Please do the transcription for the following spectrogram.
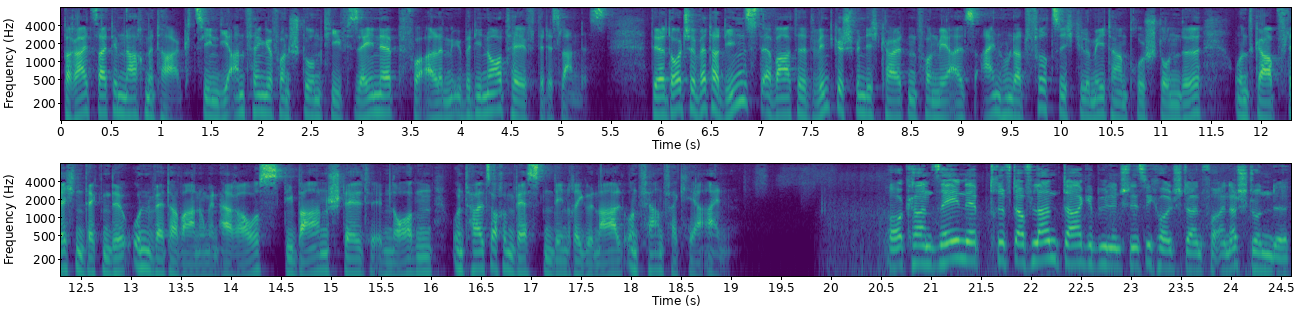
Bereits seit dem Nachmittag ziehen die Anfänge von Sturmtief Zeynep vor allem über die Nordhälfte des Landes. Der Deutsche Wetterdienst erwartet Windgeschwindigkeiten von mehr als 140 Kilometern pro Stunde und gab flächendeckende Unwetterwarnungen heraus. Die Bahn stellte im Norden und teils auch im Westen den Regional- und Fernverkehr ein. Orkan Zeynep trifft auf Land Dagebühl in Schleswig-Holstein vor einer Stunde.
